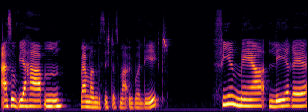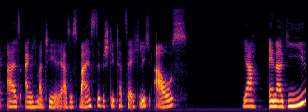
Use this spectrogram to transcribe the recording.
Also wir haben, wenn man sich das mal überlegt, viel mehr Leere als eigentlich Materie. Also das meiste besteht tatsächlich aus ja, Energie,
